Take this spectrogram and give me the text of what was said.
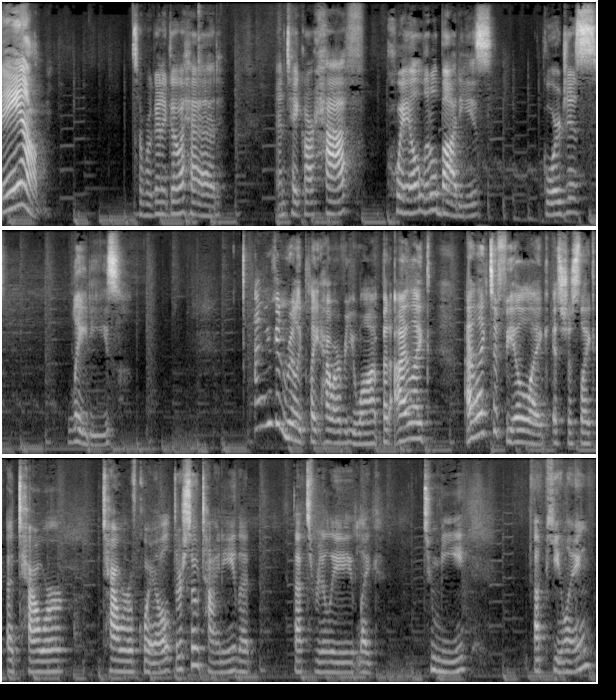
Bam! So we're gonna go ahead and take our half quail little bodies, gorgeous ladies. And you can really plate however you want, but I like I like to feel like it's just like a tower tower of quail. They're so tiny that that's really like to me appealing.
